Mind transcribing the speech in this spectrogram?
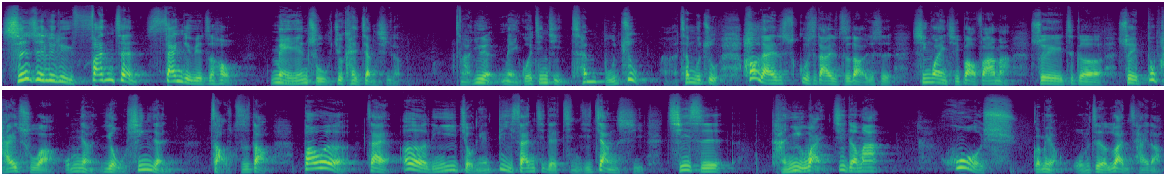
实际利率翻正三个月之后，美联储就开始降息了。啊，因为美国经济撑不住啊，撑不住。后来的故事大家就知道，就是新冠疫情爆发嘛，所以这个，所以不排除啊，我们讲有心人早知道，鲍威尔在二零一九年第三季的紧急降息，其实很意外，记得吗？或许，观众朋友，我们这个乱猜的，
